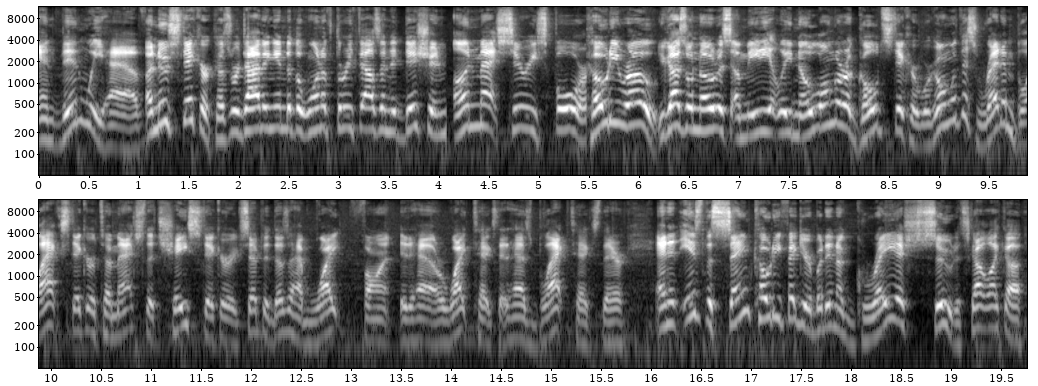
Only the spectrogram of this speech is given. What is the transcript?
And then we have a new sticker because we're diving into the 1 of 3000 edition Unmatched Series 4 Cody Rhodes. You guys will notice immediately no longer a gold sticker. We're going with this red and black sticker to match the Chase sticker except it doesn't have white font it has or white text it has black text there. And it is the same Cody figure but in a grayish suit. It's got like a,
